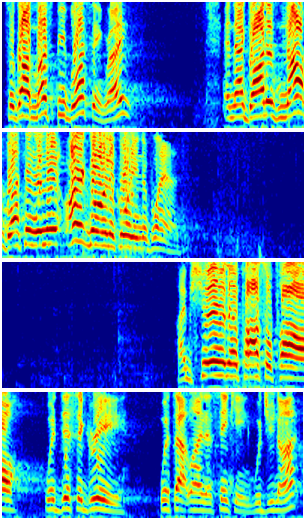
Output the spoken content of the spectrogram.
So God must be blessing, right? And that God is not blessing when they aren't going according to plan. I'm sure the Apostle Paul would disagree with that line of thinking, would you not?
